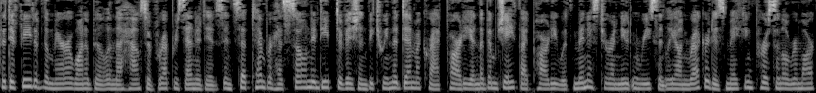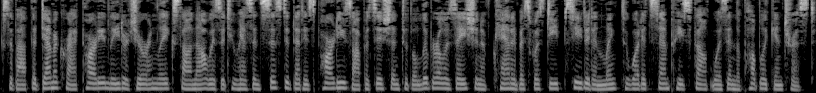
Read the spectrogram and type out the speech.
The defeat of the marijuana bill in the House of Representatives in September has sown a deep division between the Democrat Party and the Bhumjaithai Party with Minister Anutin recently on record as making personal remarks about the Democrat Party leader Jurin Lake who has insisted that his party's opposition to the liberalization of cannabis was deep-seated and linked to what its MPs felt was in the public interest.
